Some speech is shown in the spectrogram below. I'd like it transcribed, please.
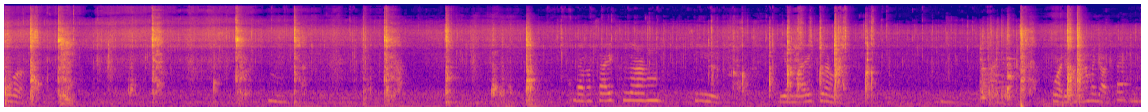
ตัวอืม แล้วก็ใส่เครื่องที่เตรียมไว้เครื่องหัวเดี๋ยวน้ำมาหยอดแป๊บนึง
